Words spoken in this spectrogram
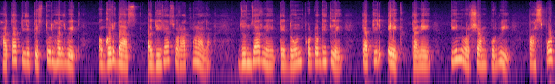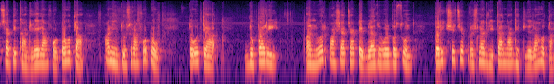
हातातील पिस्तूल हलवीत अघोरदास अधीऱ्या स्वरात म्हणाला झुंजारने ते दोन फोटो घेतले त्यातील एक त्याने तीन वर्षांपूर्वी पासपोर्टसाठी काढलेला फोटो होता आणि दुसरा फोटो तो त्या दुपारी अनवर पाशाच्या टेबलाजवळ बसून परीक्षेचे प्रश्न लिहिताना घेतलेला होता.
